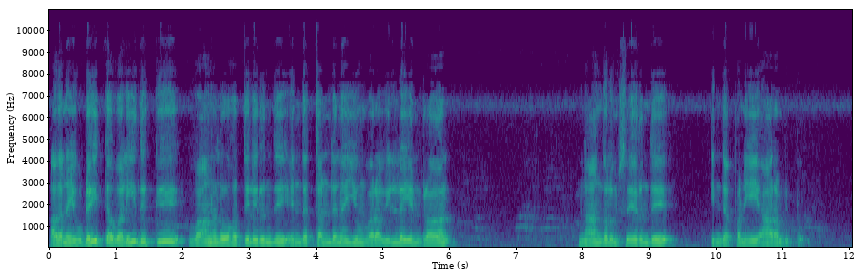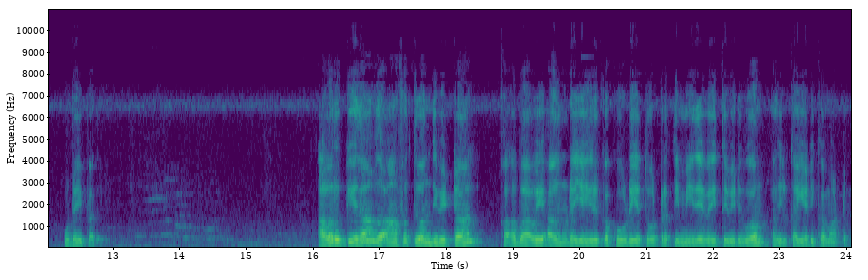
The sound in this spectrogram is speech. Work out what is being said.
அதனை உடைத்த வலிதுக்கு வானலோகத்திலிருந்து எந்த தண்டனையும் வரவில்லை என்றால் நாங்களும் சேர்ந்து இந்த பணியை ஆரம்பிப்போம். உடைப்பதை. அவருக்கு ஏதாவது ஆபத்து வந்துவிட்டால் காபாவை அதனுடைய இருக்கக்கூடிய தோற்றத்தின் மீதே வைத்து விடுவோம். அதில் கையடிக்க மாட்டோம்.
